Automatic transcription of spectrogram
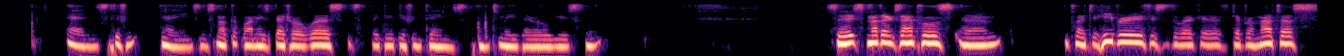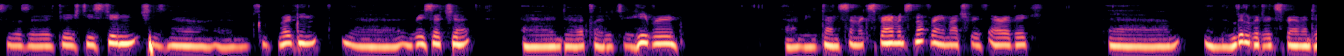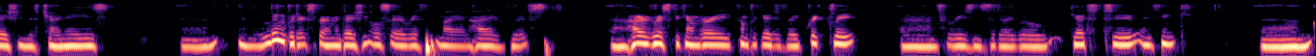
ends, different gains. It's not that one is better or worse, it's that they do different things. And to me, they're all useful. So some other examples um, applied to Hebrew. This is the work of Deborah Matos, who was a PhD student. She's now um, working uh, researcher and uh, applied it to Hebrew. Uh, we've done some experiments, not very much with Arabic, um, and a little bit of experimentation with Chinese, um, and a little bit of experimentation also with Mayan hieroglyphs. Uh, hieroglyphs become very complicated very quickly um, for reasons that I will get to, I think. Um,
